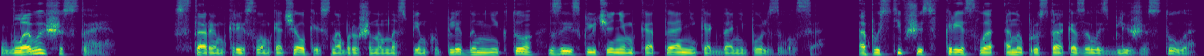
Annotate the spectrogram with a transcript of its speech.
Глава шестая. Старым креслом-качалкой с наброшенным на спинку пледом никто, за исключением кота, никогда не пользовался. Опустившись в кресло, оно просто оказалось ближе стула,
